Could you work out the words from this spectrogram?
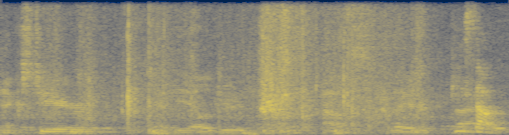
next year, at the Eldred House. Later. Peace Bye. out.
